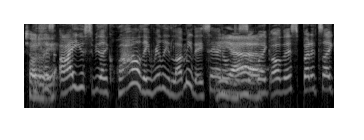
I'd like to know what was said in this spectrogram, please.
totally Because I used to be like, "Wow, they really love me. They say I don't Yeah. deserve like all this." But it's like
